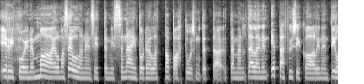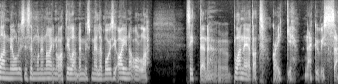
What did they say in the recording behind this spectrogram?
erikoinen maailma, sellainen sitten, missä näin todella tapahtuisi, mutta että tämän, tällainen epäfysikaalinen tilanne olisi semmoinen ainoa tilanne, missä meillä voisi aina olla – sitten planeetat kaikki näkyvissä.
